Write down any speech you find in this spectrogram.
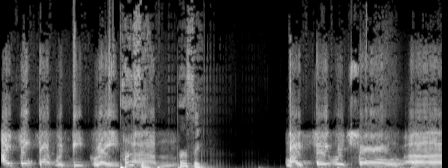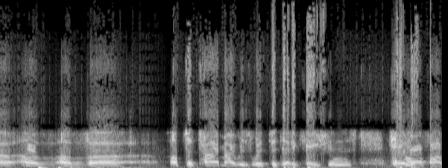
I think that would be great. Perfect. Um, Perfect. my favorite song uh, of of the time I was with the dedications came off our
